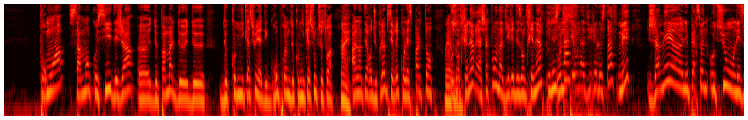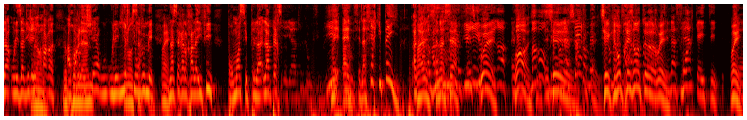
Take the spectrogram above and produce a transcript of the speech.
pour moi, ça manque aussi déjà euh, de pas mal de, de de communication. Il y a des gros problèmes de communication que ce soit Ouais. à l'intérieur du club. C'est vrai qu'on laisse pas le temps Ouais, aux entraîneurs et à chaque fois on a viré des entraîneurs Et le on a, staff. et on a viré le staff, mais jamais euh, les personnes au-dessus on les a on les a virés Ouais, à part, euh, le à part problème, les chers ou, ou les mires qui on veut. Mais. Nasser Al Khalifi, pour moi c'est plus la, la personne. Il y a un truc que vous oubliez. Mais, Eh, c'est Nasser qui paye. Attends, Ouais, c'est Nasser. Ouais. C'est qui représente, euh. C'est Nasser qui a été. Oui,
